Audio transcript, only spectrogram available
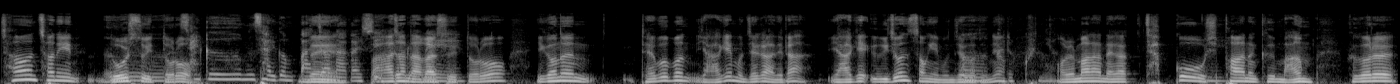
천천히 놓을 수 있도록 살금살금 네, 빠져나갈 수 있도록 빠져나갈 네. 수 있도록 이거는 대부분 약의 문제가 아니라 약의 의존성의 문제거든요. 아, 그렇군요. 얼마나 내가 잡고 네. 싶어하는 그 마음 그거를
